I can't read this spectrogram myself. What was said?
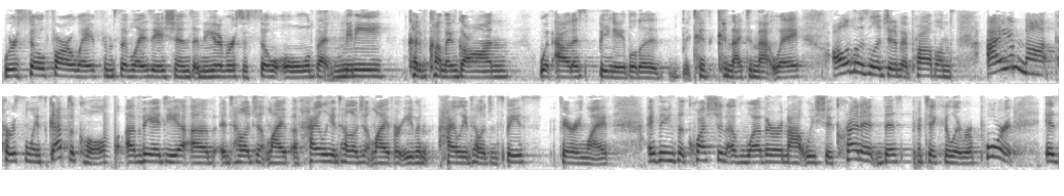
we're so far away from civilizations and the universe is so old that many could have come and gone without us being able to connect in that way. All of those legitimate problems. I am not personally skeptical of the idea of intelligent life, of highly intelligent life, or even highly intelligent space faring life. I think the question of whether or not we should credit this particular report is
